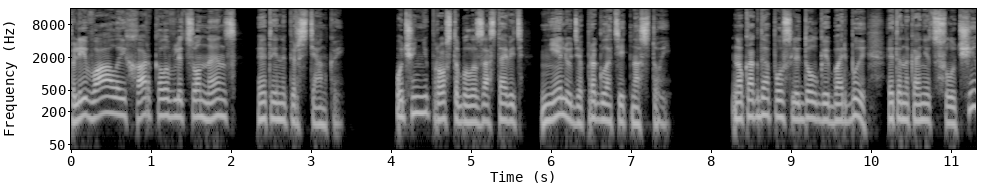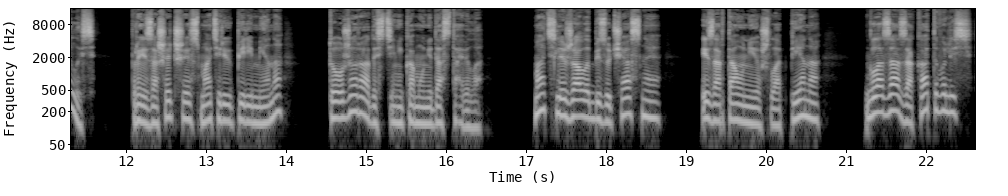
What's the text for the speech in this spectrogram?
Плевала и харкала в лицо Нэнс этой наперстянкой. Очень непросто было заставить нелюдя проглотить настой. Но когда после долгой борьбы это, наконец, случилось, произошедшая с матерью перемена тоже радости никому не доставила. Мать лежала безучастная, изо рта у нее шла пена, глаза закатывались,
